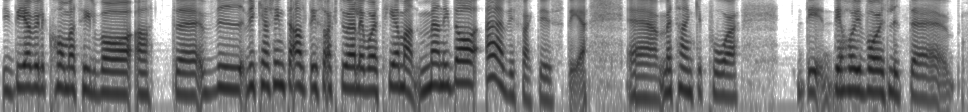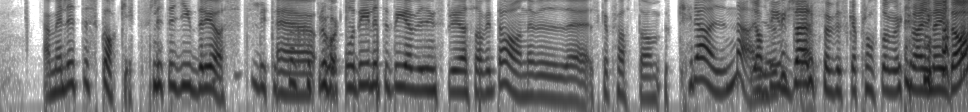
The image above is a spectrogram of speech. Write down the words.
det jag ville komma till var att eh, vi, vi kanske inte alltid är så aktuella i våra teman men idag är vi faktiskt det. Eh, med tanke på, det, det har ju varit lite Ja men lite skakigt, lite jidderiöst. Lite stök och Eh, och, och det är lite det vi inspireras av idag när vi eh, ska prata om Ukraina. Ja, det är Eurovision. därför vi ska prata om Ukraina idag.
